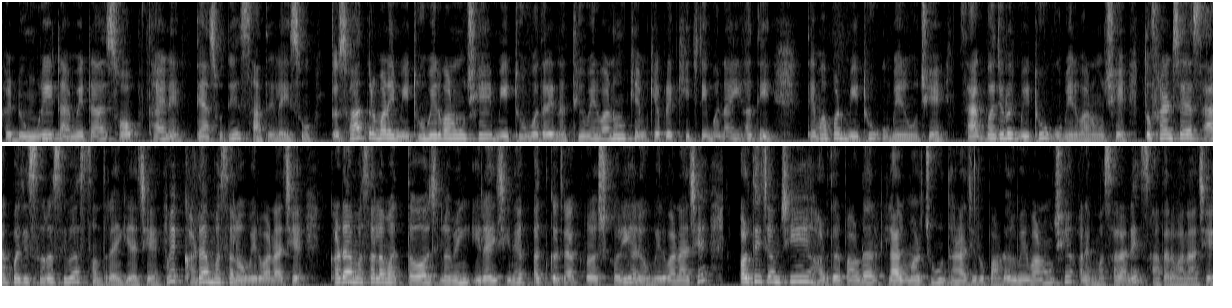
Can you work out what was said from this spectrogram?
હવે ડુંગળી, ટામેટા સોફ થાય ને, ત્યાં સુધી સાતરી લઈશું. તો સ્વાદ પ્રમાણે મીઠું ઉમેરવાનું છે. મીઠું વધારે નથી ઉમેરવાનું. કેમ કે આપણે ખીચડી બનાવી હતી, તેમાં પણ મીઠું ઉમેરવું છે. શાકભાજીનું જ મીઠું ઉમેરવાનું છે. તો ફ્રેન્ડ્સ આ શાકભાજી સરસ એવા સંતરાઈ ગયા છે. હવે ખડા મસાલા ઉમેરવાના છે. ખડા મસાલામાં તજ, લવિંગ ઇલાયચીને અધકચરા ક્રશ કરી અને ઉમેરવાના છે. અડધી ચમચી હળદર પાવડર, લાલ મરચું, ધાણા જીરું પાવડર ઉમેરવાનું છે અને મસાલાને સાંતળવાના છે.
